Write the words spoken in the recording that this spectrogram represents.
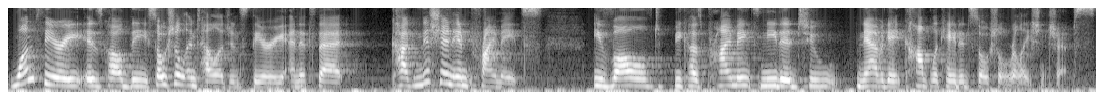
One theory is called the social intelligence theory, and it's that cognition in primates evolved because primates needed to navigate complicated social relationships.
